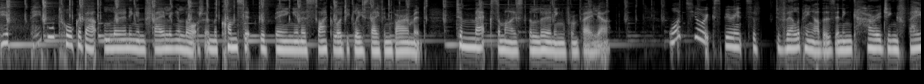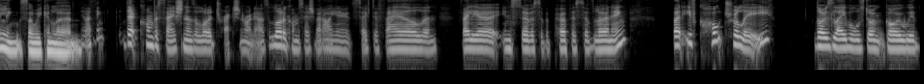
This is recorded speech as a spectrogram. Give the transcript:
People talk about learning and failing a lot and the concept of being in a psychologically safe environment to maximise the learning from failure. What's your experience of developing others and encouraging failing so we can learn? Yeah, I think that conversation has a lot of traction right now. There's a lot of conversation about, oh, you know, it's safe to fail and failure in service of a purpose of learning. But if culturally those labels don't go with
